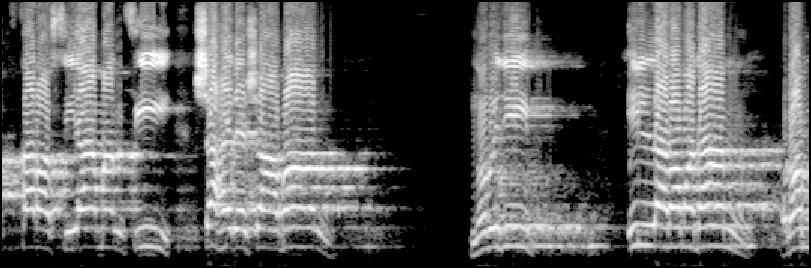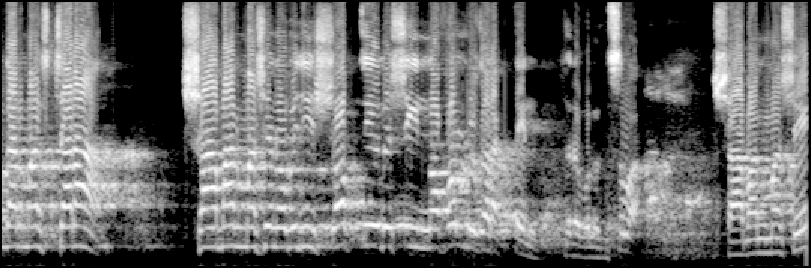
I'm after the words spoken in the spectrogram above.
আকতারা সিয়ামান ফি শাহরে শাবান। নবীজি, ইল্লা রমাদান, রমজান মাস ছাড়া শাবান মাসে নবীজি সবচেয়ে বেশি নফল রোজা রাখতেন। যেটা বলুন শাবান মাসে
